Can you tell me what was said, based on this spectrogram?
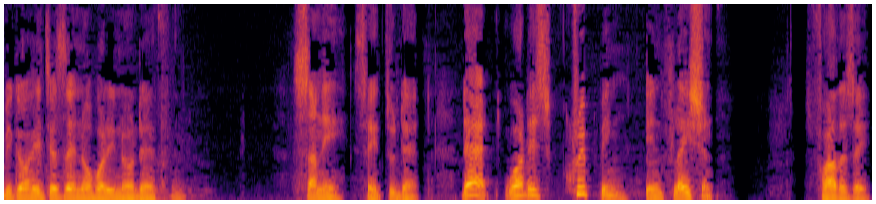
because he just said nobody know death. Sonny said to dad, Dad, what is creeping inflation? Father said,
